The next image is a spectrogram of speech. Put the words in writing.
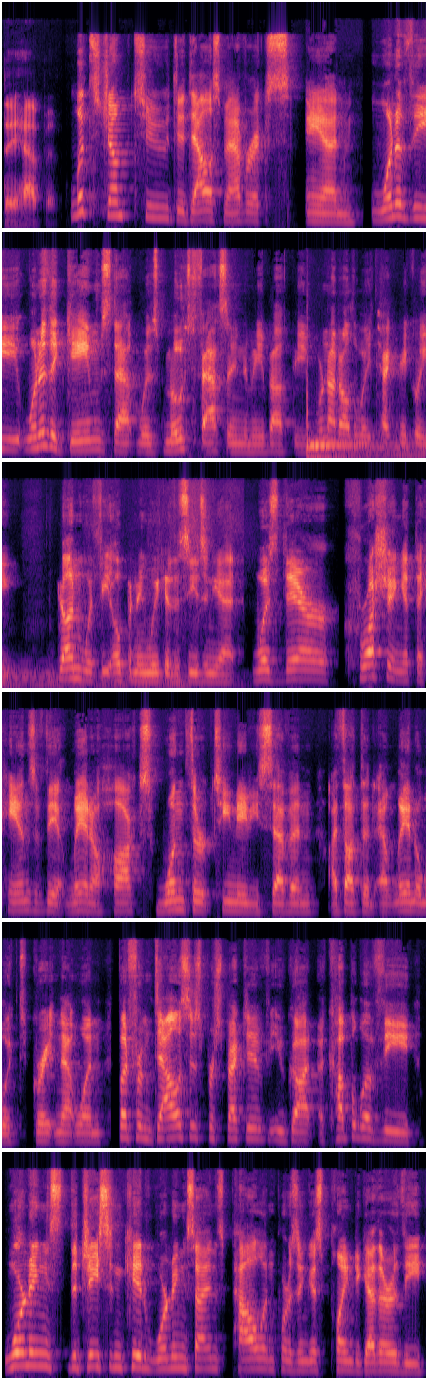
They happen. Let's jump to the Dallas Mavericks and one of the one of the games that was most fascinating to me about the we're not all the way technically done with the opening week of the season yet was their crushing at the hands of the Atlanta Hawks 113-87. I thought that Atlanta looked great in that one. But from Dallas's perspective, you got a couple of the warnings, the Jason Kidd warning signs, Powell and Porzingis playing together. The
